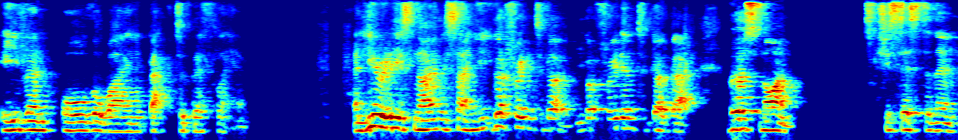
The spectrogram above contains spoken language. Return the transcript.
even all the way back to Bethlehem. And here it is, Naomi saying, You've got freedom to go. You've got freedom to go back. Verse 9 she says to them,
